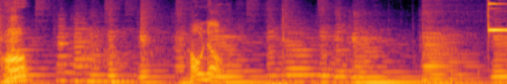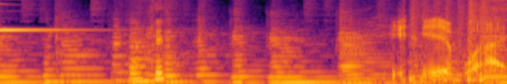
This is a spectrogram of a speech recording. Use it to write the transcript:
Huh? Oh no. Okay. yeah, boy.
